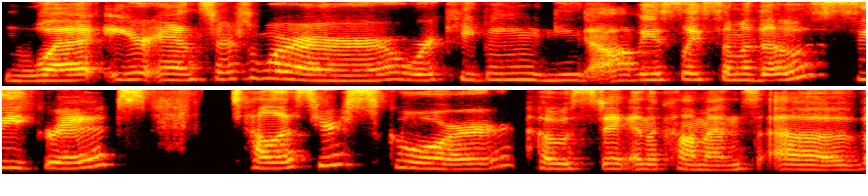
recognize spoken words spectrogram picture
what your answers were. We're keeping obviously some of those secrets. Tell us your score, post it in the comments of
